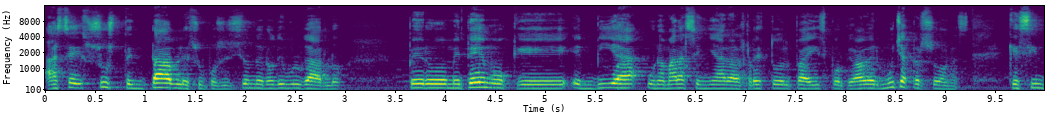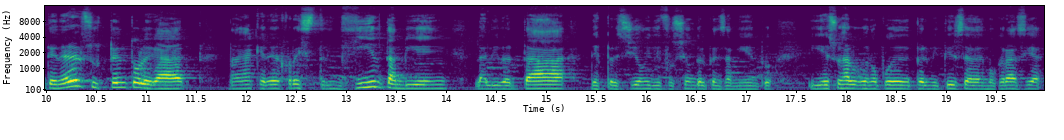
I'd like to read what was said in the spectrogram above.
hace sustentable su posición de no divulgarlo, pero me temo que envía una mala señal al resto del país porque va a haber muchas personas que sin tener el sustento legal van a querer restringir también la libertad de expresión y difusión del pensamiento. Y eso es algo que no puede permitirse la democracia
